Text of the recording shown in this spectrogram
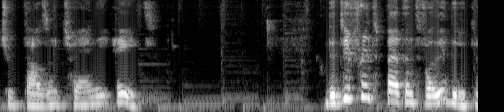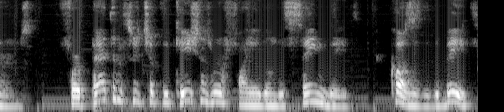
2028. The different patent validity terms for patents which applications were filed on the same date causes the debate.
